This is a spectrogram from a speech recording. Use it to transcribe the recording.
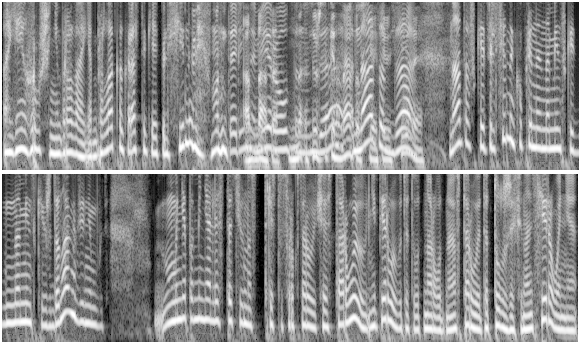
А я и гроши не брала. Я брала как раз-таки апельсинами, мандаринами, а Ролтоном. Все-таки да. натовские НАТО, апельсины. Да. Натовские апельсины, купленные на, Минской, на минских жданах где-нибудь. Мне поменяли статью на 342 часть вторую, не первую вот эту вот народную, а вторую. Это тоже финансирование,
